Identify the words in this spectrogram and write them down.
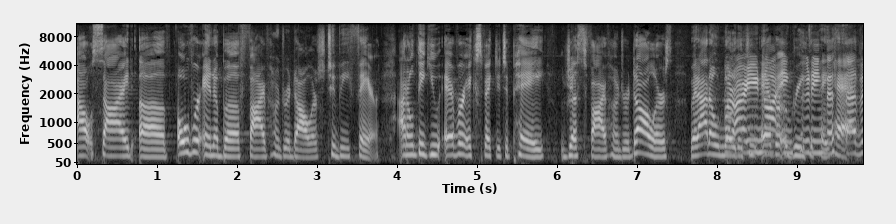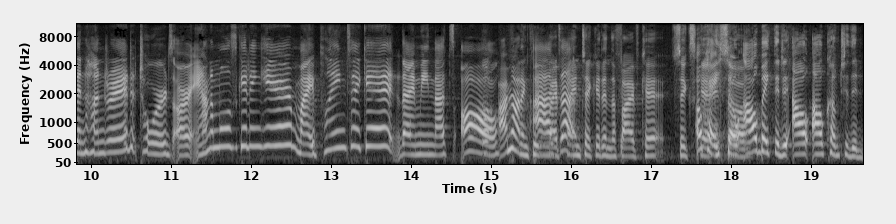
outside of over and above five hundred dollars to be fair. I don't think you ever expected to pay just five hundred dollars, but I don't know But that are you, you not ever agreed to including pay the half. 700 towards our animals getting here, my plane ticket? I mean, that's all. I'm not including my adds up. plane ticket in the 5K, 6K. Okay, so I'll make the de- I'll I'll come to the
